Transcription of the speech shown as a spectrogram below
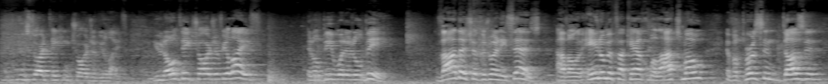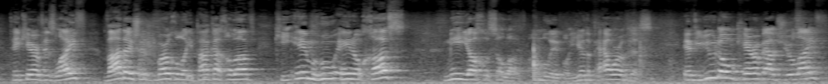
If you start taking charge of your life. You don't take charge of your life, it'll be what it'll be. Vada Shakajwan, he says, if a person doesn't take care of his life, Vada ki im hu. Unbelievable. You hear the power of this. If you don't care about your life,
